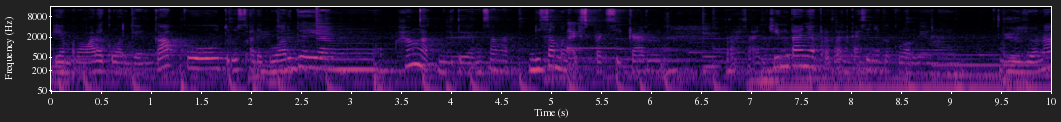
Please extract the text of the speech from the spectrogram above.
Yang pertama ada keluarga yang kaku, terus ada keluarga yang hangat gitu, yang sangat bisa mengekspresikan perasaan cintanya, perasaan kasihnya ke keluarga yang lain. Menurut Iya. Jona,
